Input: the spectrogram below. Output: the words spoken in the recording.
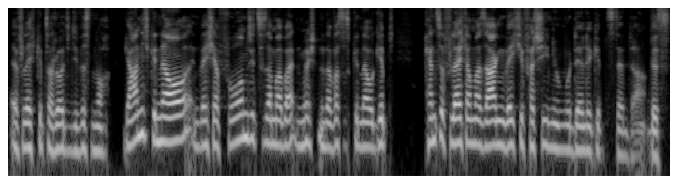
Äh, vielleicht gibt es auch Leute, die wissen noch gar nicht genau, in welcher Form sie zusammenarbeiten möchten oder was es genau gibt. Kannst du vielleicht auch mal sagen, welche verschiedenen Modelle gibt es denn da? Das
